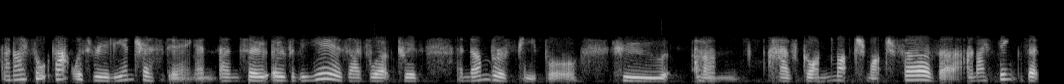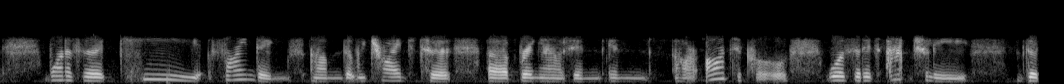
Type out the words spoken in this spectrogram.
And I thought that was really interesting. And, and so over the years, I've worked with a number of people who um, have gone much, much further. And I think that one of the key findings um, that we tried to uh, bring out in, in our article was that it's actually the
